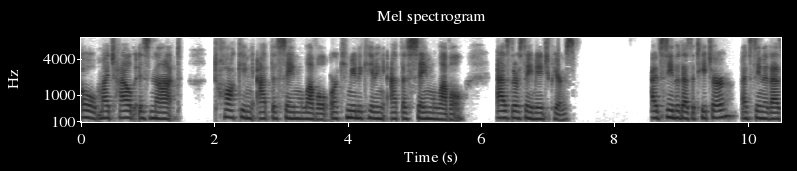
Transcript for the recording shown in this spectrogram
oh, my child is not talking at the same level or communicating at the same level as their same age peers. I've seen it as a teacher. I've seen it as,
